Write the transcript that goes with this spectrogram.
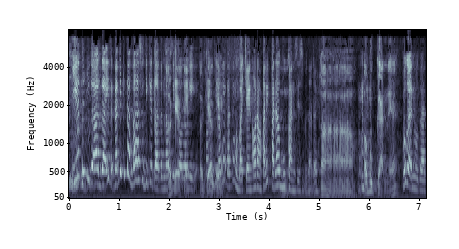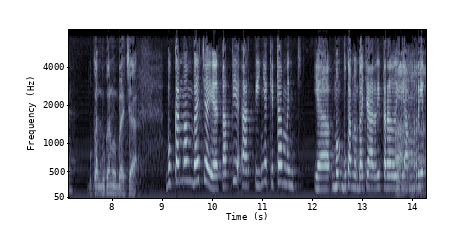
iya tuh juga agak tadi kita bahas sedikit lah tentang okay, psikologi. okay, okay, okay. bilangnya katanya ngebacain orang tapi padahal hmm. bukan sih sebenarnya. Uh, uh, uh, oh bukan ya? Bukan bukan. Bukan bukan membaca. Bukan membaca ya tapi artinya kita men ya bukan membaca literally ah, yang read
